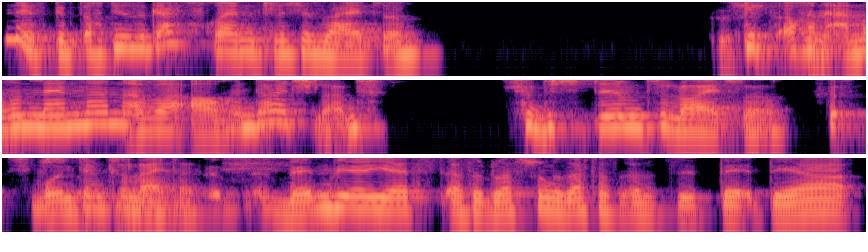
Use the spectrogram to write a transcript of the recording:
Nee, es gibt auch diese gastfreundliche Seite. Gibt es auch in anderen Ländern, aber auch in Deutschland. Für bestimmte Leute. Für bestimmte Und Leute. Wenn wir jetzt, also du hast schon gesagt, dass also der, der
